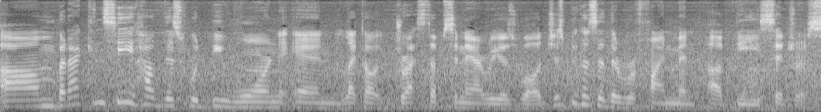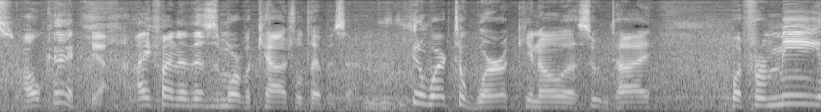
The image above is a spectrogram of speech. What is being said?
Um, but I can see how this would be worn in like a dressed up scenario as well, just because of the refinement of the citrus. Okay. Yeah. I find that this is more of a casual type of scent. Mm -hmm. You can wear it to work, you know, a suit and tie. But for me,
